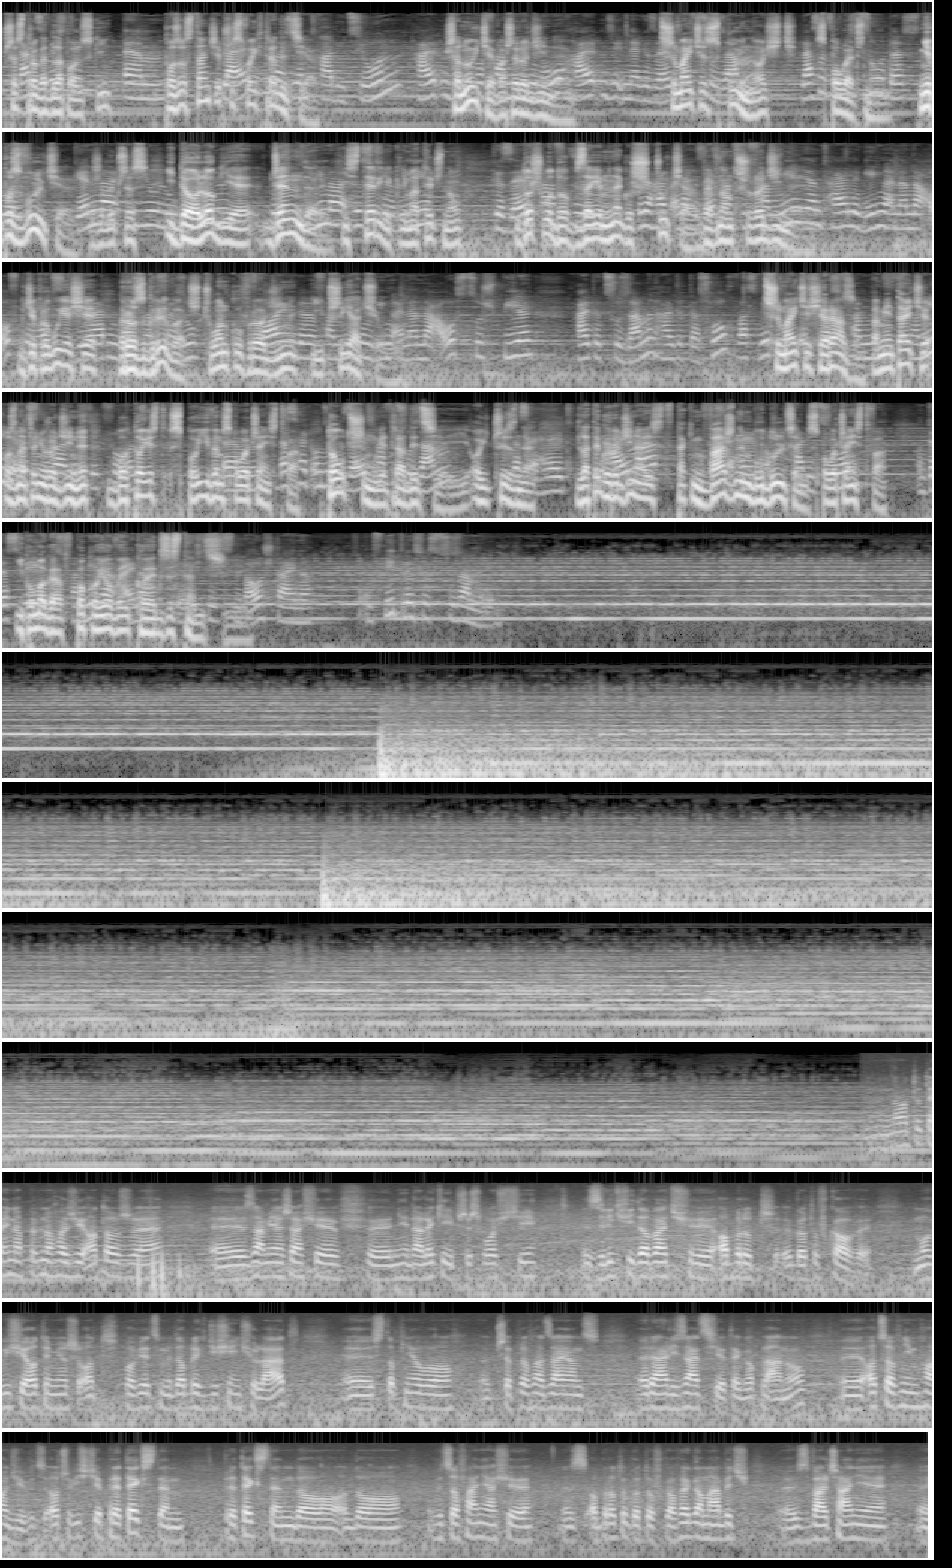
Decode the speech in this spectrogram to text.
Przestroga dla Polski? Pozostańcie przy swoich tradycjach. Szanujcie wasze rodziny. Trzymajcie spójność społeczną. Nie pozwólcie, żeby przez ideologię gender, histerię klimatyczną doszło do wzajemnego szczucia wewnątrz rodziny, gdzie próbuje się rozgrywać członków rodzin i przyjaciół. Trzymajcie się razem. Pamiętajcie o znaczeniu rodziny, bo to jest spoiwem społeczeństwa. To utrzymuje tradycję i ojczyznę. Dlatego rodzina jest takim ważnym budulcem społeczeństwa i pomaga w pokojowej koegzystencji. Tutaj na pewno chodzi o to, że e, zamierza się w niedalekiej przyszłości zlikwidować e, obrót gotówkowy. Mówi się o tym już od powiedzmy dobrych 10 lat, e, stopniowo przeprowadzając realizację tego planu. E, O co w nim chodzi? Oczywiście pretekstem, pretekstem do, do wycofania się z obrotu gotówkowego ma być e, zwalczanie e,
